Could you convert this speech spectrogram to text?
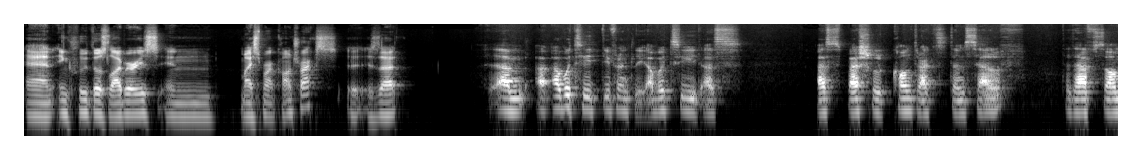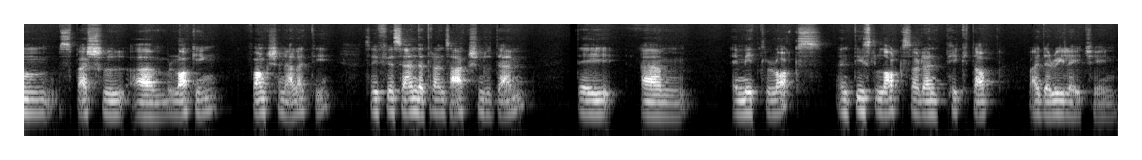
and include those libraries in my smart contracts. Is that? Um, I would see it differently. I would see it as as special contracts themselves that have some special um, logging functionality. So if you send a transaction to them, they um, emit logs, and these logs are then picked up by the relay chain.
